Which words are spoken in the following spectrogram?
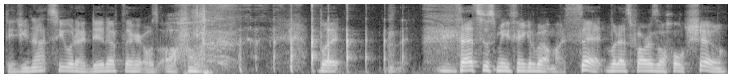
did you not see what I did up there? It was awful. but that's just me thinking about my set. But as far as the whole show,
